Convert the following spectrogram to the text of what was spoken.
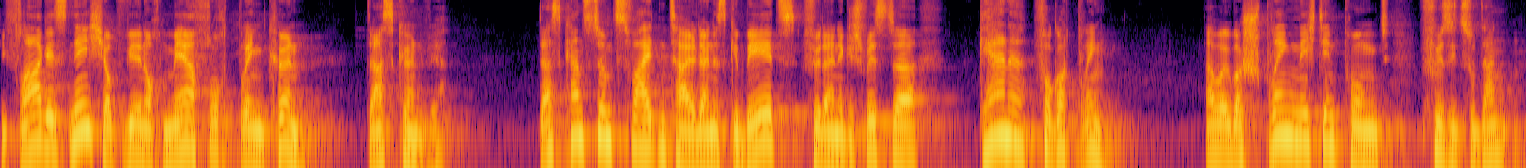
Die Frage ist nicht, ob wir noch mehr Frucht bringen können. Das können wir. Das kannst du im zweiten Teil deines Gebets für deine Geschwister gerne vor Gott bringen. Aber überspring nicht den Punkt, für sie zu danken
